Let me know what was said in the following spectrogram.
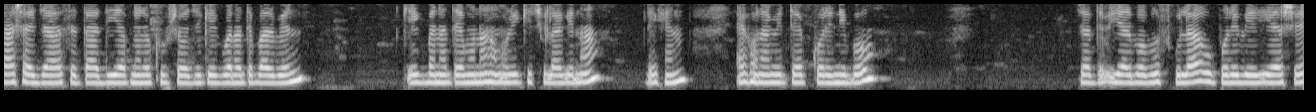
বাসায় যা আছে তা দিয়ে আপনারা খুব সহজে কেক বানাতে পারবেন। কেক বানাতে এমন আহামরি কিছু লাগে না, দেখেন। এখন আমি ট্যাপ করে নিব যাতে ইয়ার বাবলসগুলা উপরে বেরিয়ে আসে।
